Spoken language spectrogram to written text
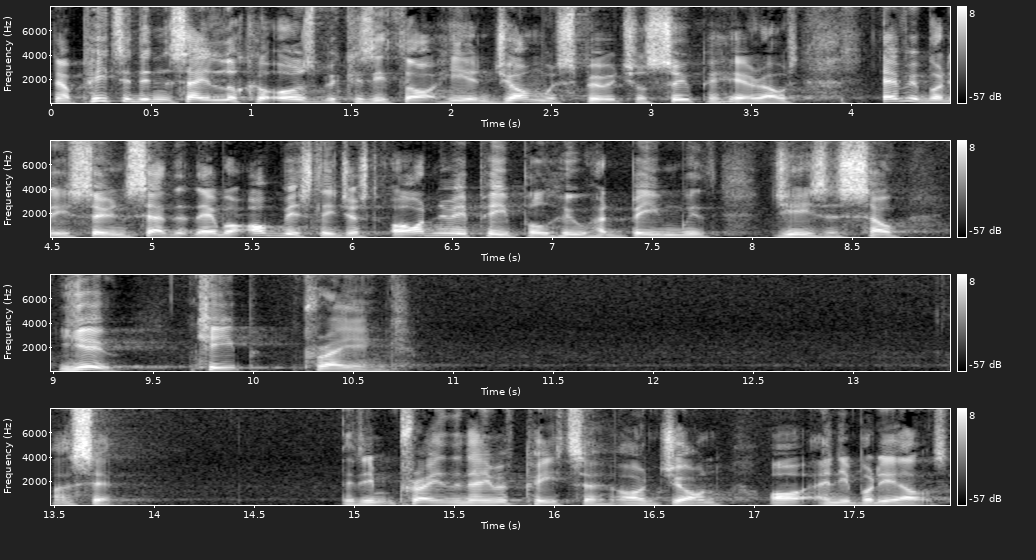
Now, Peter didn't say, Look at us, because he thought he and John were spiritual superheroes. Everybody soon said that they were obviously just ordinary people who had been with Jesus. So, you keep praying. That's it. They didn't pray in the name of Peter or John or anybody else.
